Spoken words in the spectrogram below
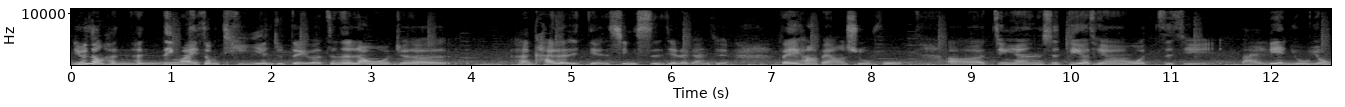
有一种很很另外一种体验就对了，真的让我觉得好像开了一点新世界的感觉，非常非常舒服。呃，今天是第二天，我自己来练游泳，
